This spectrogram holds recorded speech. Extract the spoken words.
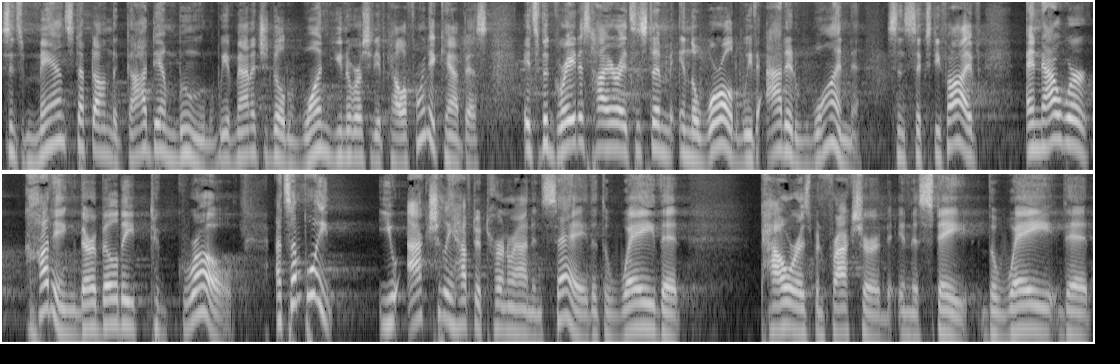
Since man stepped on the goddamn moon, we have managed to build one University of California campus. It's the greatest higher ed system in the world. We've added one since 65. And now we're cutting their ability to grow. At some point, you actually have to turn around and say that the way that power has been fractured in this state, the way that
